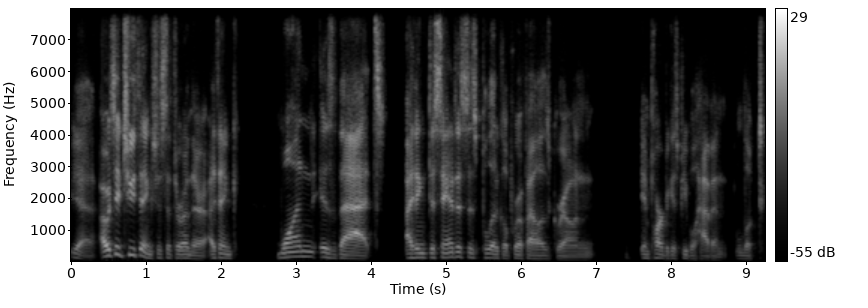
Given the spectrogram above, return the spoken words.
yeah, I would say two things just to throw in there. I think one is that I think DeSantis's political profile has grown in part because people haven't looked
